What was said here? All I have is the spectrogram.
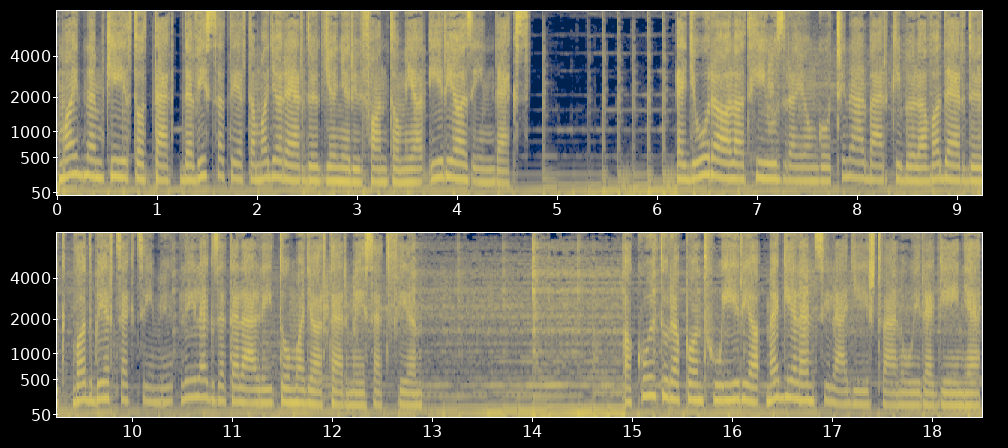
Majdnem kiirtották, de visszatért a magyar erdők gyönyörű fantomja, írja az Index. Egy óra alatt Hughes rajongó csinál bárkiből a Vaderdők, Vadbércek című, lélegzetelállító magyar természetfilm. A kultúra.hu írja, megjelent Szilágyi István új regénye.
